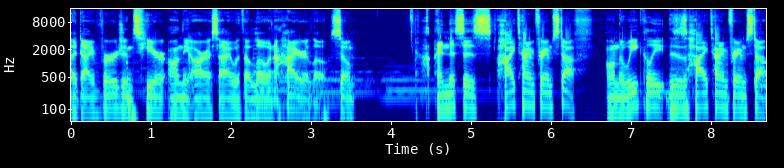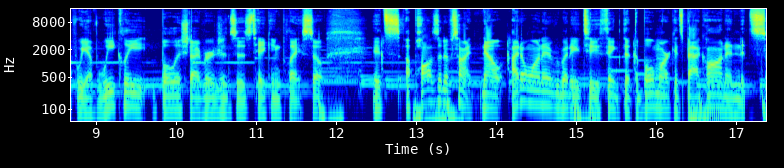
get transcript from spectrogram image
a divergence here on the RSI with a low and a higher low. So, and this is high time frame stuff on the weekly this is high time frame stuff. We have weekly bullish divergences taking place. So it's a positive sign. Now i don't want everybody to think that the bull market's back on and it's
